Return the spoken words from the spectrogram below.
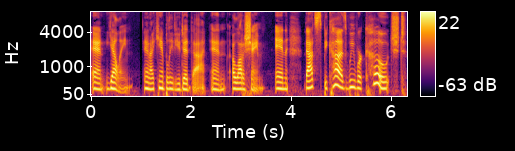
and yelling. And I can't believe you did that. And a lot of shame. And that's because we were coached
